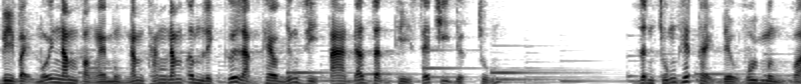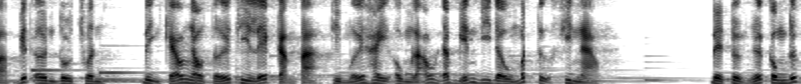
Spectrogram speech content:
Vì vậy mỗi năm vào ngày mùng 5 tháng 5 âm lịch cứ làm theo những gì ta đã dặn thì sẽ trị được chúng. Dân chúng hết thảy đều vui mừng và biết ơn đôi chuân, định kéo nhau tới thi lễ cảm tạ thì mới hay ông lão đã biến đi đâu mất tự khi nào. Để tưởng nhớ công đức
